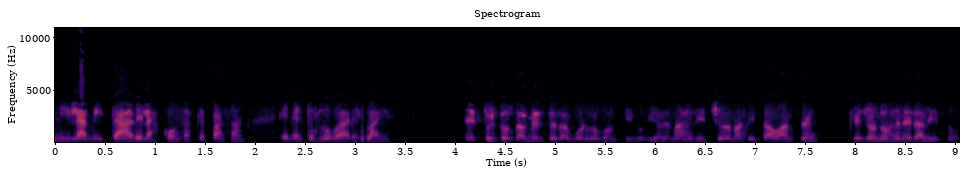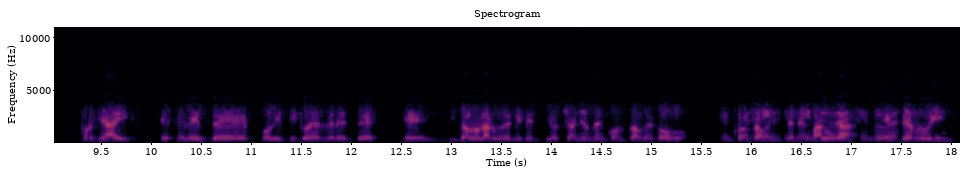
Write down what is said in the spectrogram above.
ni la mitad de las cosas que pasan en estos lugares, ¿vale? Estoy totalmente de acuerdo contigo y además he dicho, he matizado antes que yo no generalizo, porque hay excelentes políticos, excelentes, eh, y yo a lo largo de mis 28 años me he encontrado de todo. He encontrado gente nefasta, gente ruin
